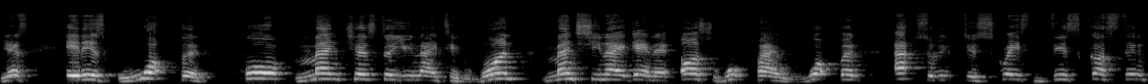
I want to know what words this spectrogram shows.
Yes, it is Watford for Manchester United. One, Manchester United getting us whooped by Watford. Absolute disgrace, disgusting.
